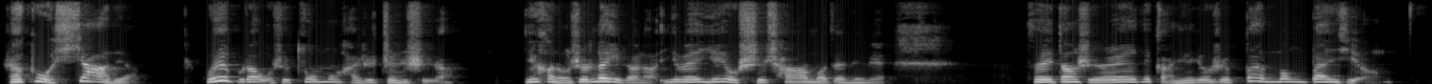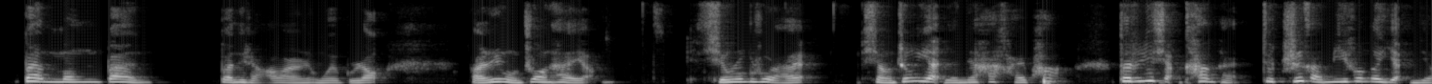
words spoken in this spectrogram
然后给我吓的呀，我也不知道我是做梦还是真实啊，也可能是累着了，因为也有时差嘛在那边，所以当时的感觉就是半梦半醒，半懵半半那啥玩意儿，我也不知道。反正那种状态呀，形容不出来。想睁眼睛呢，还害怕，但是又想看看，就只敢眯缝个眼睛。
